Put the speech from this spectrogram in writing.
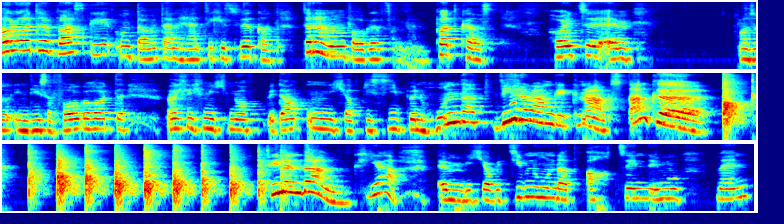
Leute, was geht? Und damit ein herzliches Willkommen zu einer neuen Folge von meinem Podcast. Heute, ähm, also in dieser Folge heute, möchte ich mich nur bedanken. Ich habe die 700 Wiedergaben geknackt. Danke! Vielen Dank. Ja, ähm, ich habe 718 im Moment,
